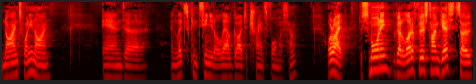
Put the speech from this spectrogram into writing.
929. And, uh, and let's continue to allow God to transform us, huh? All right, this morning we've got a lot of first time guests. So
